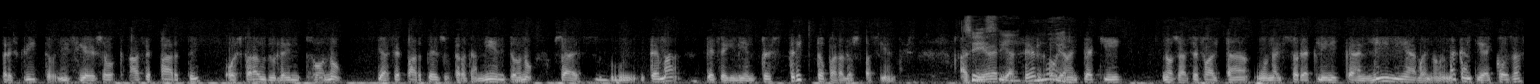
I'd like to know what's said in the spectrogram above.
prescrito y si eso hace parte o es fraudulento o no, y hace parte de su tratamiento o no. O sea, es un tema de seguimiento estricto para los pacientes. Así debería ser. Obviamente aquí nos hace falta una historia clínica en línea, bueno, una cantidad de cosas,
